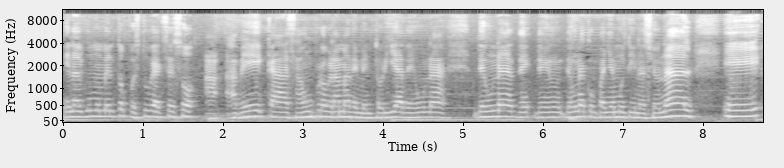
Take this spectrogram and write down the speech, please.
En algún momento pues tuve acceso a, becas, a un programa de mentoría de una, de una, de una compañía multinacional. Eh,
